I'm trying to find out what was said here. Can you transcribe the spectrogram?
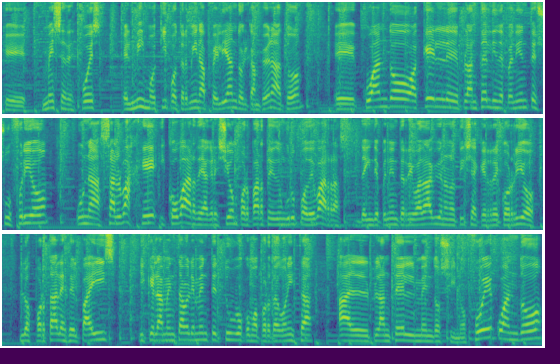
que meses después el mismo equipo termina peleando el campeonato. cuando aquel plantel de Independiente sufrió una salvaje y cobarde agresión por parte de un grupo de barras de Independiente Rivadavia, una noticia que recorrió los portales del país y que lamentablemente tuvo como protagonista al plantel mendocino. Fue cuando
